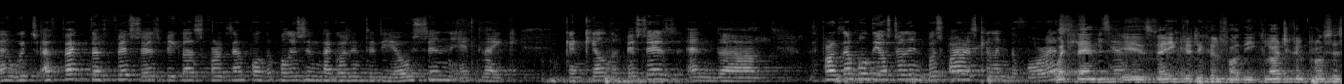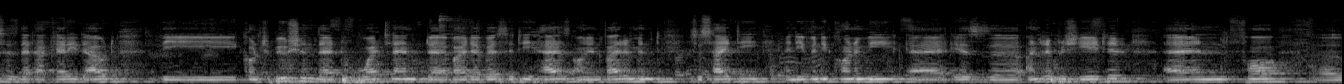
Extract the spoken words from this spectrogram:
and which affect the fishes because for example the pollution that goes into the ocean it like can kill the fishes and uh, for example the Australian bushfire is killing the forest. Wetlands Yeah. is very critical for the ecological processes that are carried out. The contribution that wetland uh, biodiversity has on environment, society, and even economy uh, is uh, underappreciated. And for uh,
